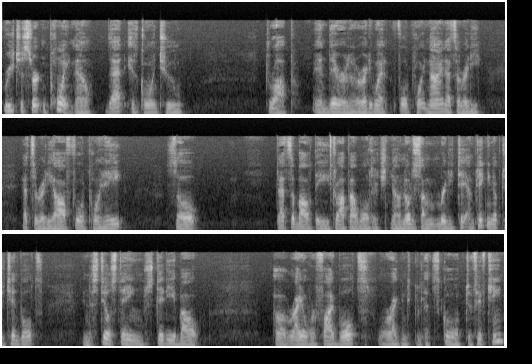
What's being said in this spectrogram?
reach a certain point now, that is going to drop. And there it already went 4.9. That's already that's already off 4.8. So that's about the dropout voltage. Now notice I'm ready. Ta I'm taking it up to 10 volts, and it's still staying steady about uh, right over 5 volts. Or I can let's go up to 15.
